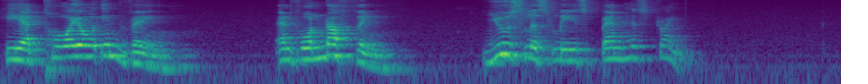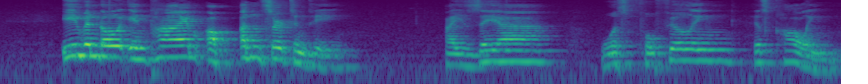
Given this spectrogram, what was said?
he had toiled in vain and for nothing uselessly spent his strength. Even though in time of uncertainty, Isaiah was fulfilling his calling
